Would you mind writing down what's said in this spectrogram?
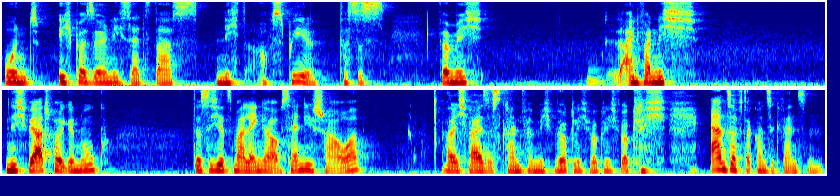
Und ich persönlich setze das nicht aufs Spiel. Das ist für mich einfach nicht, nicht wertvoll genug, dass ich jetzt mal länger aufs Handy schaue, weil ich weiß, es kann für mich wirklich, wirklich, wirklich ernsthafte Konsequenzen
